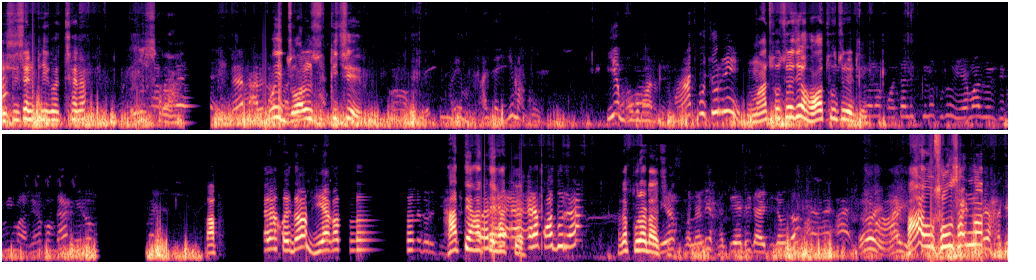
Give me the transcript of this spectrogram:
ডিসিশন ঠিক হচ্ছে না? এই শালা। ওই জল শুকিছে। ইয়ে মাছ প্রচুর আছে হত প্রচুর এটি। হাতে হাতে হাতে এটা কত দূর? রে এটা পুরাটা আছে। সোনালি হাতি হাতি যাইতে যাও তো। ওই ভাই হ্যাঁ ও সৌ সাইড না হাতি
